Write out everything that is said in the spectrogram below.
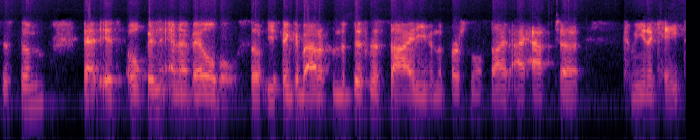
system that is open and available. So if you think about it from the business side, even the personal side, I have to communicate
